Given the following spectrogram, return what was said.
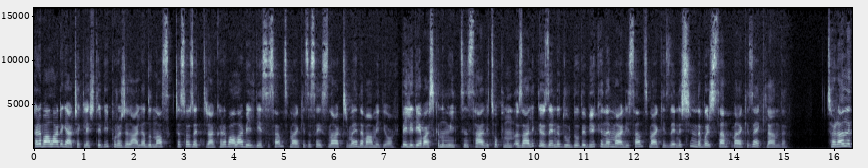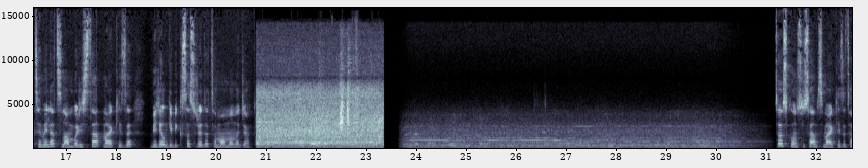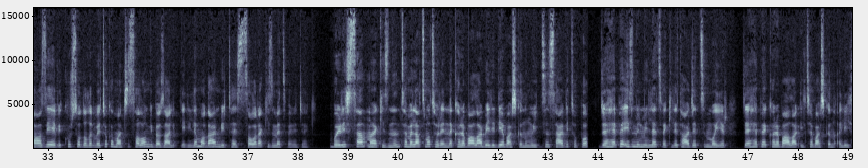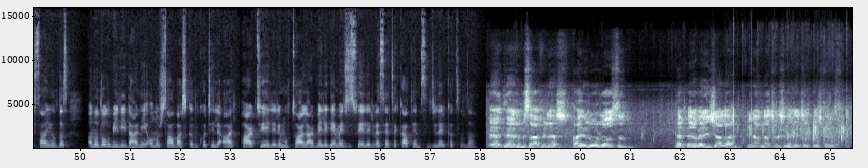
Karabağlar'da gerçekleştirdiği projelerle adından sıkça söz ettiren Karabağlar Belediyesi semt merkezi sayısını arttırmaya devam ediyor. Belediye Başkanı Muhittin Selvi Topu'nun özellikle üzerinde durduğu ve büyük önem verdiği semt merkezlerine şimdi Barış Semt Merkezi eklendi. Törenle temeli atılan Barış Semt Merkezi bir yıl gibi kısa sürede tamamlanacak. Söz konusu semt merkezi taziye evi, kurs odaları ve çok amaçlı salon gibi özellikleriyle modern bir tesis olarak hizmet verecek. Barış Semt Merkezi'nin temel atma törenine Karabağlar Belediye Başkanı Muhittin Selvi Topu, CHP İzmir Milletvekili Taceddin Bayır, CHP Karabağlar İlçe Başkanı Ali İhsan Yıldız, Anadolu Birliği Derneği Onursal Başkanı Koteli Al, parti üyeleri, muhtarlar, belediye meclis üyeleri ve STK temsilcileri katıldı. Evet değerli misafirler, hayırlı uğurlu olsun. Hep beraber inşallah binanın açılışına gerçekleştiririz.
